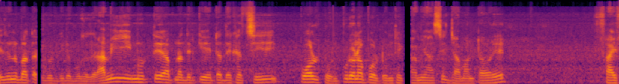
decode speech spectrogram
এই জন্য বাতাস গতিটা বোঝা যায় আমি এই মুহূর্তে আপনাদেরকে এটা দেখাচ্ছি পল্টন, পুরোনো পল্টন থেকে আমি আছি জামান টাওয়ারের ফাইভ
